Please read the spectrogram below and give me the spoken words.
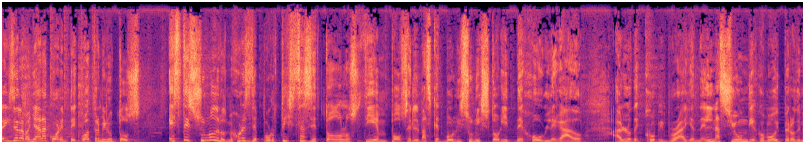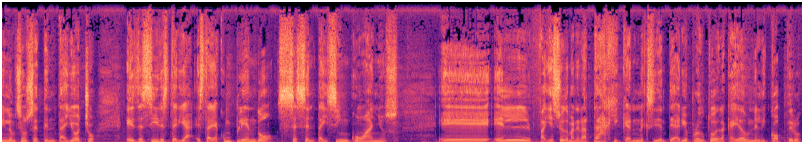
6 de la mañana, 44 minutos. Este es uno de los mejores deportistas de todos los tiempos. En el básquetbol hizo una historia y dejó un legado. Hablo de Kobe Bryant. Él nació un día como hoy, pero de 1978. Es decir, estaría, estaría cumpliendo 65 años. Eh, él falleció de manera trágica en un accidente aéreo producto de la caída de un helicóptero.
